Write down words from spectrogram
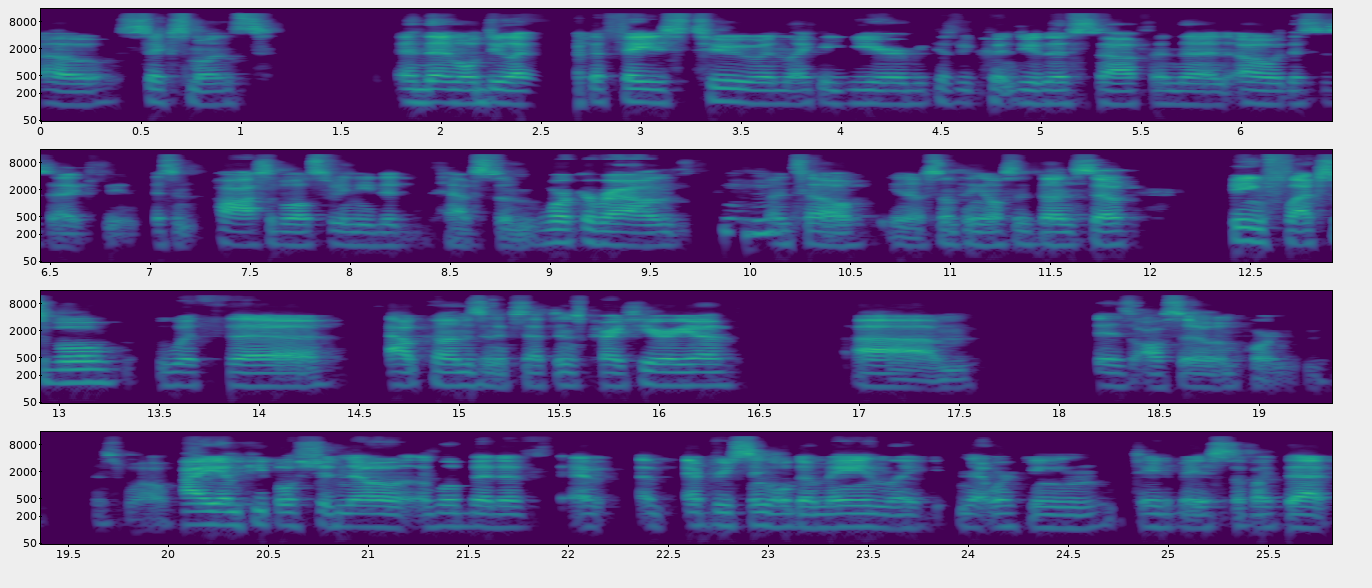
oh, six months. And then we'll do like, like a phase two in like a year because we couldn't do this stuff. And then, oh, this is actually isn't possible. So we need to have some workarounds mm-hmm. until, you know, something else is done. So being flexible with the outcomes and acceptance criteria um, is also important as well. IAM people should know a little bit of, of every single domain, like networking, database, stuff like that.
